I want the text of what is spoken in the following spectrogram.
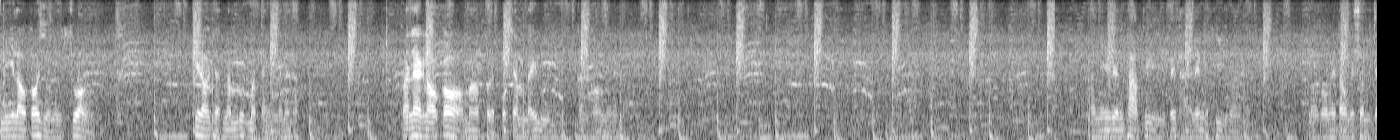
วันนี้เราก็อยู่ในช่วง ที่เราจะนำรูปมาแต่งกันนะครับ ตอนแรกเราก็มาเปิดโปรแกรม Lightroom กันก่อนเลยนะครับอันนี้เป็นภาพที่ไปถ่ายเล่นกับพี่มา เราก็ไม่ต้องไปสนใจ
